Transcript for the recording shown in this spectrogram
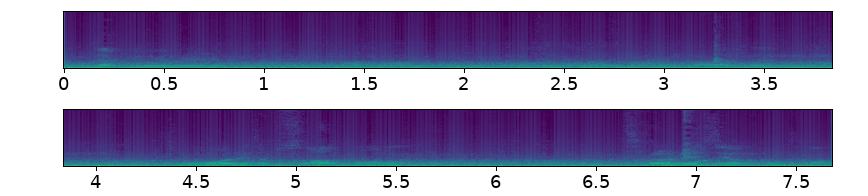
동작교회를 나는 5월에 접수하고 7월에 시험 보고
